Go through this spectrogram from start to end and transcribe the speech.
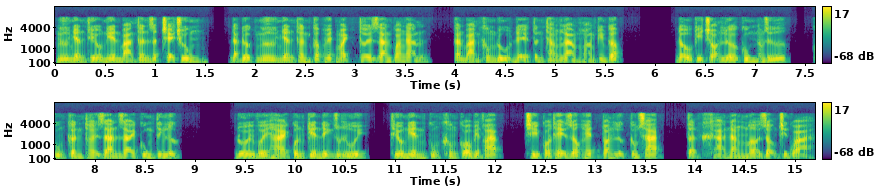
ngư nhân thiếu niên bản thân rất trẻ trung, đạt được ngư nhân thần cấp huyết mạch thời gian quá ngắn, căn bản không đủ để tấn thăng làm hoàng kim cấp. Đấu kỹ chọn lửa cùng nắm giữ, cũng cần thời gian dài cùng tinh lực. Đối với hải quân kiên định rút lui, thiếu niên cũng không có biện pháp, chỉ có thể dốc hết toàn lực công sát, tận khả năng mở rộng chiến quả.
